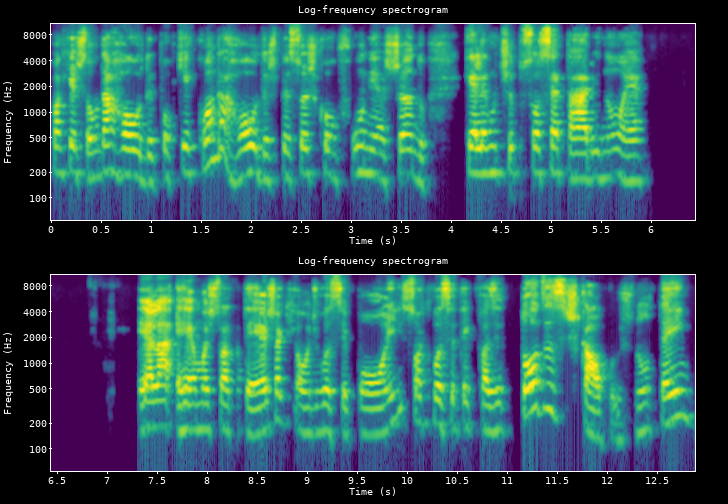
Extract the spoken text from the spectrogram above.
com a questão da holder, porque quando a holder as pessoas confundem achando que ela é um tipo societário e não é ela é uma estratégia que é onde você põe, só que você tem que fazer todos esses cálculos. Não tem,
